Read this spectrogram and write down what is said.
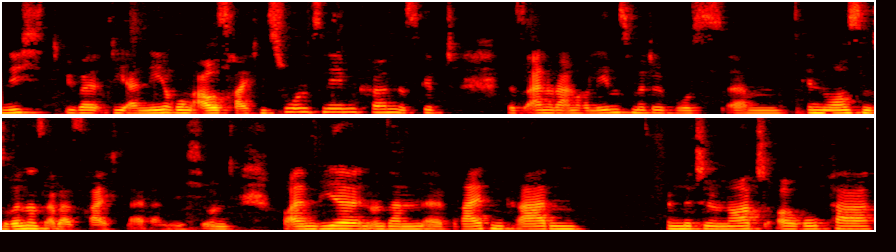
nicht über die Ernährung ausreichend zu uns nehmen können. Es gibt das ein oder andere Lebensmittel, wo es ähm, in Nuancen drin ist, aber es reicht leider nicht. Und vor allem wir in unseren äh, Breitengraden in Mittel- und Nordeuropa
